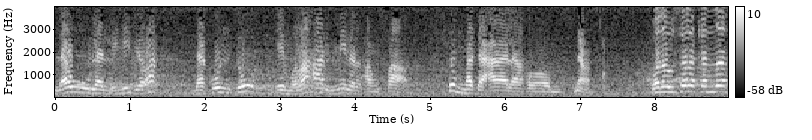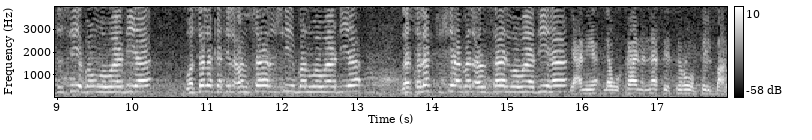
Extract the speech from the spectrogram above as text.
لولا الهجرة لكنت امرأ من الأنصار. ثم دعا لهم. نعم. ولو سلك الناس شيبا وواديا وسلكت الأنصار شيبا وواديا لسلكت شعب الأنصار وواديها. يعني لو كان الناس يسيرون في البر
